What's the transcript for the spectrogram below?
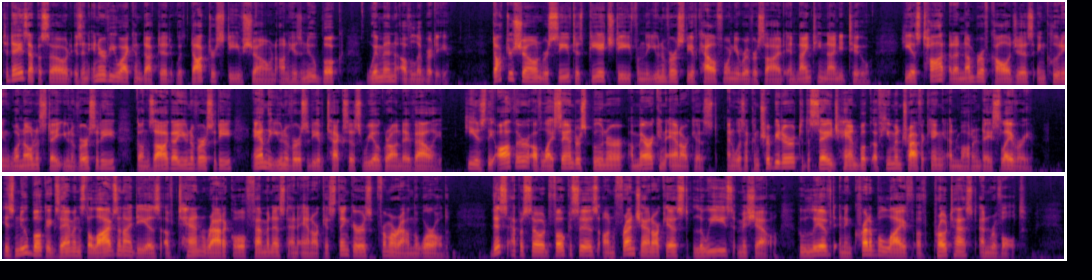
Today's episode is an interview I conducted with Dr. Steve Shone on his new book, Women of Liberty. Dr. Shone received his PhD from the University of California, Riverside in 1992. He has taught at a number of colleges, including Winona State University, Gonzaga University, and the University of Texas, Rio Grande Valley. He is the author of Lysander Spooner, American Anarchist, and was a contributor to the Sage Handbook of Human Trafficking and Modern Day Slavery. His new book examines the lives and ideas of 10 radical feminist and anarchist thinkers from around the world. This episode focuses on French anarchist Louise Michel, who lived an incredible life of protest and revolt.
